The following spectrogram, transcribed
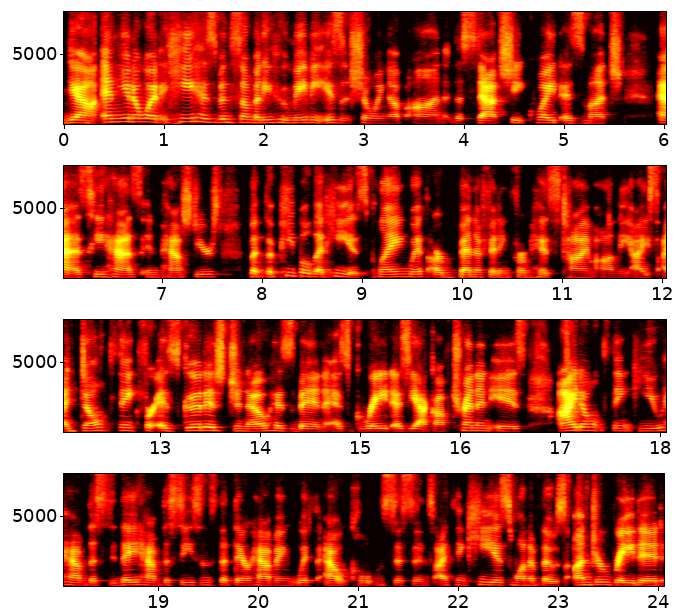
Yeah. And you know what? He has been somebody who maybe isn't showing up on the stat sheet quite as much as he has in past years, but the people that he is playing with are benefiting from his time on the ice. I don't think for as good as Jeannot has been, as great as Yakov Trenin is, I don't think you have the they have the seasons that they're having without Colton Sissons. I think he is one of those underrated,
